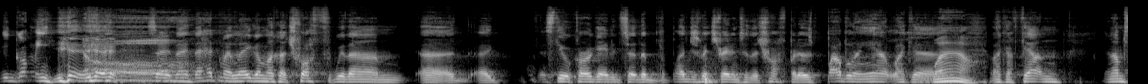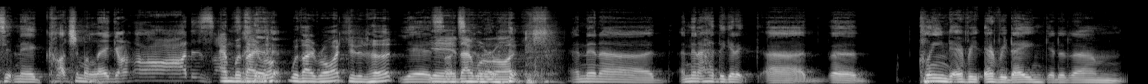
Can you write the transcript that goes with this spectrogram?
he got me. So they, they had my leg on like a trough with um uh, a steel corrugated, so the blood just went straight into the trough, but it was bubbling out like a Wow. like a fountain. And I'm sitting there clutching my leg, going, "Oh this sucks. And were they were they right? Did it hurt? Yeah, it yeah, they were right. and then uh and then I had to get it uh the cleaned every every day, get it um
